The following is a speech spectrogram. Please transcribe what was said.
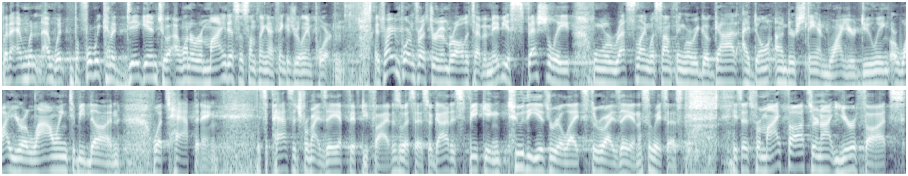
But and when, when, before we kind of dig into it, I want to remind us of something I think is really important. It's probably important for us to remember all the time, but maybe especially when we're wrestling with something where we go, God, I don't understand why you're doing or why you're allowing to be done what's happening. It's a passage from Isaiah 55. This is what it says. So God is speaking to the Israelites through Isaiah, and this is what he says. He says, For my thoughts are not your thoughts,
